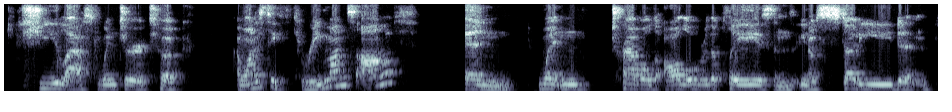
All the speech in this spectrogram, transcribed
she last winter took, I want to say, three months off and went and traveled all over the place and, you know, studied and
